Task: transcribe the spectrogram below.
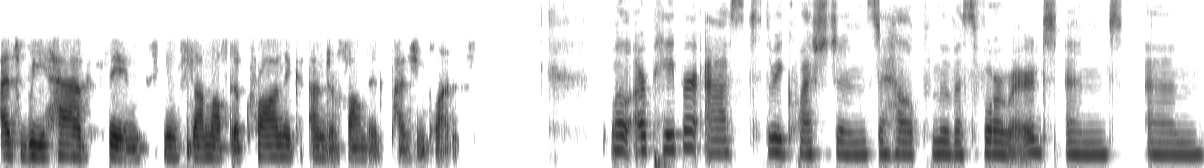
As we have seen in some of the chronic underfunded pension plans. Well, our paper asked three questions to help move us forward, and um,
